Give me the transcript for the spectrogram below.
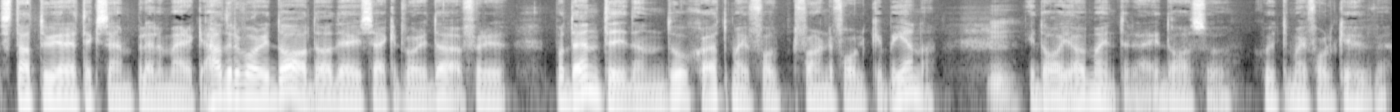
statuera ett exempel eller märka. Hade det varit idag då hade jag säkert varit död. För på den tiden då sköt man ju fortfarande folk i benen. Mm. Idag gör man inte det. Idag så skjuter man ju folk i huvudet.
